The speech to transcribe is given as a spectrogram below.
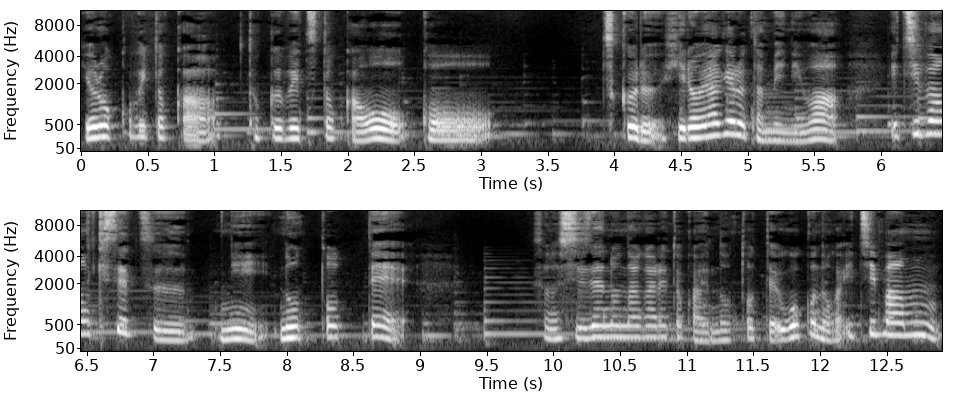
喜びとか特別とかをこう作る拾い上げるためには一番季節にのっとってその自然の流れとかにのっとって動くのが一番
